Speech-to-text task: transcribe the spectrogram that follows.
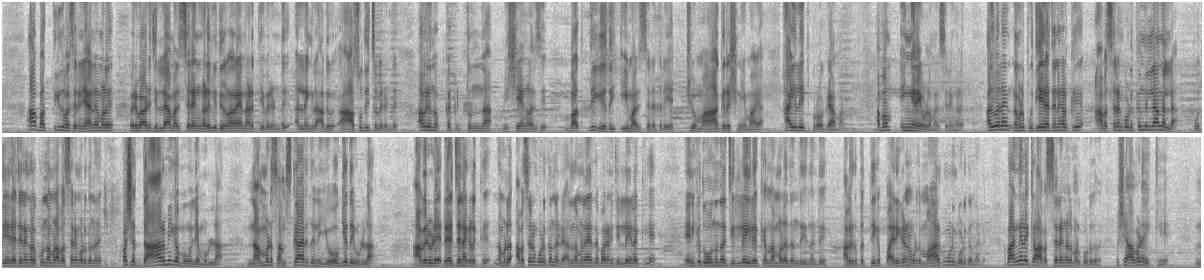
ആ ഭക്തിഗീത മത്സരം ഞാൻ നമ്മൾ ഒരുപാട് ജില്ലാ മത്സരങ്ങളിൽ വിദ്യുതനായി നടത്തിയവരുണ്ട് അല്ലെങ്കിൽ അത് ആസ്വദിച്ചവരുണ്ട്. അവരിൽ നിന്നൊക്കെ കിട്ടുന്ന വിഷയങ്ങളനുസരിച്ച് ഭക്തിഗീത് ഈ മത്സരത്തിലെ ഏറ്റവും ആകർഷണീയമായ ഹൈലൈറ്റ് പ്രോഗ്രാമാണ്. അപ്പം ഇങ്ങനെയുള്ള മത്സരങ്ങൾ. അതുപോലെ നമ്മൾ പുതിയ രചനകൾക്ക് അവസരം കൊടുക്കുന്നില്ല എന്നല്ല പുതിയ രചനകൾക്കും നമ്മൾ അവസരം കൊടുക്കുന്നുണ്ട് പക്ഷെ ധാർമ്മിക മൂല്യമുള്ള നമ്മുടെ സംസ്കാരത്തിന് യോഗ്യതയുള്ള അവരുടെ രചനകൾക്ക് നമ്മൾ അവസരം കൊടുക്കുന്നുണ്ട്. അത് നമ്മൾ നേരത്തെ പറയുന്നത് ജില്ലയിലൊക്കെ എനിക്ക് തോന്നുന്നത് ജില്ലയിലൊക്കെ നമ്മൾ അത് എന്ത് ചെയ്യുന്നുണ്ട്? അവർക്ക് പ്രത്യേക പരിഗണന കൊടുത്ത് മാർക്കും കൂടി കൊടുക്കുന്നുണ്ട്. അപ്പോൾ അങ്ങനെയൊക്കെയുള്ള അവസരങ്ങൾ നമ്മൾ കൊടുക്കുന്നത്. പക്ഷേ അവിടെയൊക്കെ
